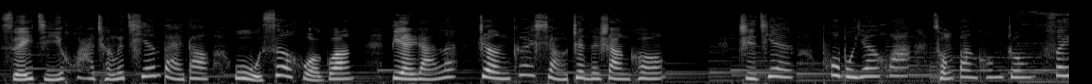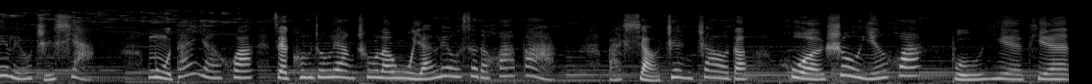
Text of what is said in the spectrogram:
随即化成了千百道五色火光，点燃了整个小镇的上空。只见瀑布烟花从半空中飞流直下。牡丹烟花在空中亮出了五颜六色的花瓣，把小镇照得火树银花不夜天。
